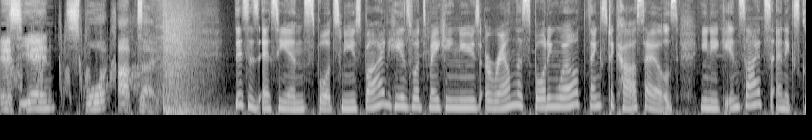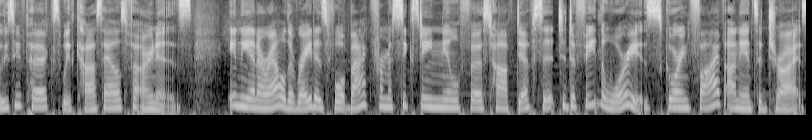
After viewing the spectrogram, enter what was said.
SEN Sport Update. This is SEN Sports News Bite. Here's what's making news around the sporting world thanks to carsales. Unique insights and exclusive perks with carsales for owners. In the NRL, the Raiders fought back from a 16 0 first half deficit to defeat the Warriors, scoring five unanswered tries.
